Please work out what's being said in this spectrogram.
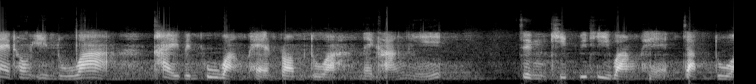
นายทองอินรู้ว่า ใครเป็นผู้วางแผนปลอมตัวในครั้งนี้ จึงคิดวิธีวางแผนจับตัว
